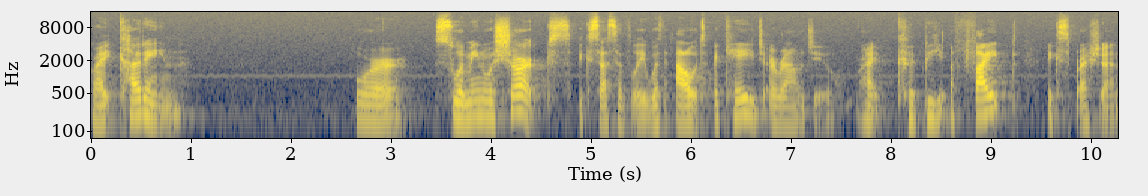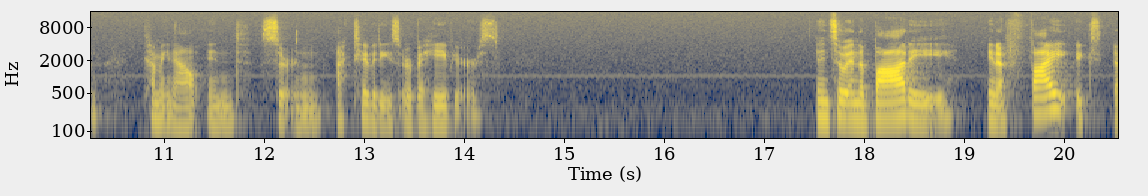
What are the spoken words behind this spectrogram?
right? Cutting or swimming with sharks excessively without a cage around you, right? Could be a fight expression coming out in certain activities or behaviors. And so, in the body, in a fight ex- uh,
